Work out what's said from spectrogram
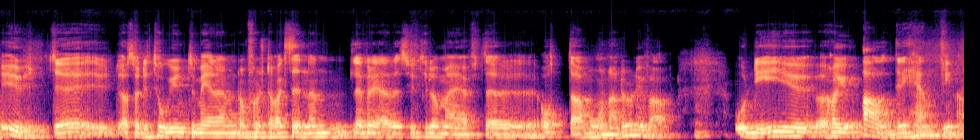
ute. Alltså det tog ju inte mer än de första vaccinen levererades ju till och med efter åtta månader ungefär. Och det ju, har ju aldrig hänt innan.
